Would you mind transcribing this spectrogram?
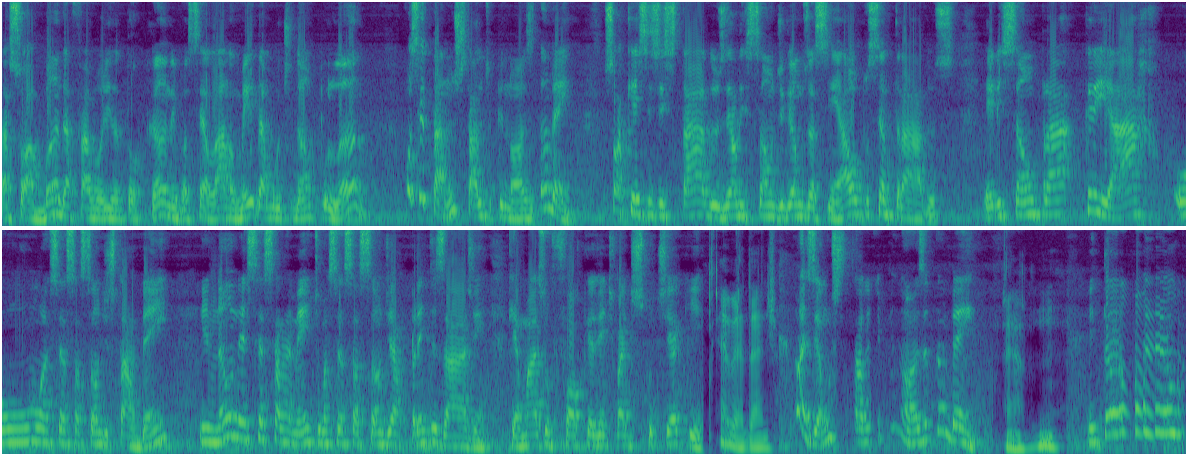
a sua banda favorita tocando e você lá no meio da multidão pulando, você está num estado de hipnose também. Só que esses estados, eles são, digamos assim, autocentrados. Eles são para criar uma sensação de estar bem e não necessariamente uma sensação de aprendizagem, que é mais o foco que a gente vai discutir aqui. É verdade. Mas é um estado de hipnose também. É. Então eu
